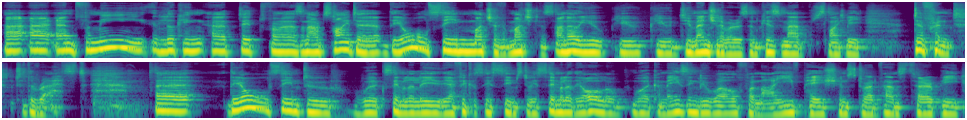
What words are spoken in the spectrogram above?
Uh, uh, and for me, looking at it from as an outsider, they all seem much of a muchness. I know you you you, you mentioned risankizumab slightly different to the rest. Uh, they all seem to work similarly. The efficacy seems to be similar. They all work amazingly well for naive patients to advanced therapy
